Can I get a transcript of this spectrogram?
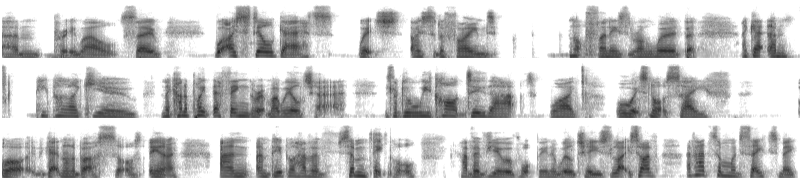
um, pretty well. So what I still get, which I sort of find not funny is the wrong word, but I get um, people like you, and they kind of point their finger at my wheelchair. It's like, oh, you can't do that. Why? oh, it's not safe. Well, getting on a bus, or you know, and and people have a some people have a view of what being a wheelchair user like. So I've I've had someone say to me,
